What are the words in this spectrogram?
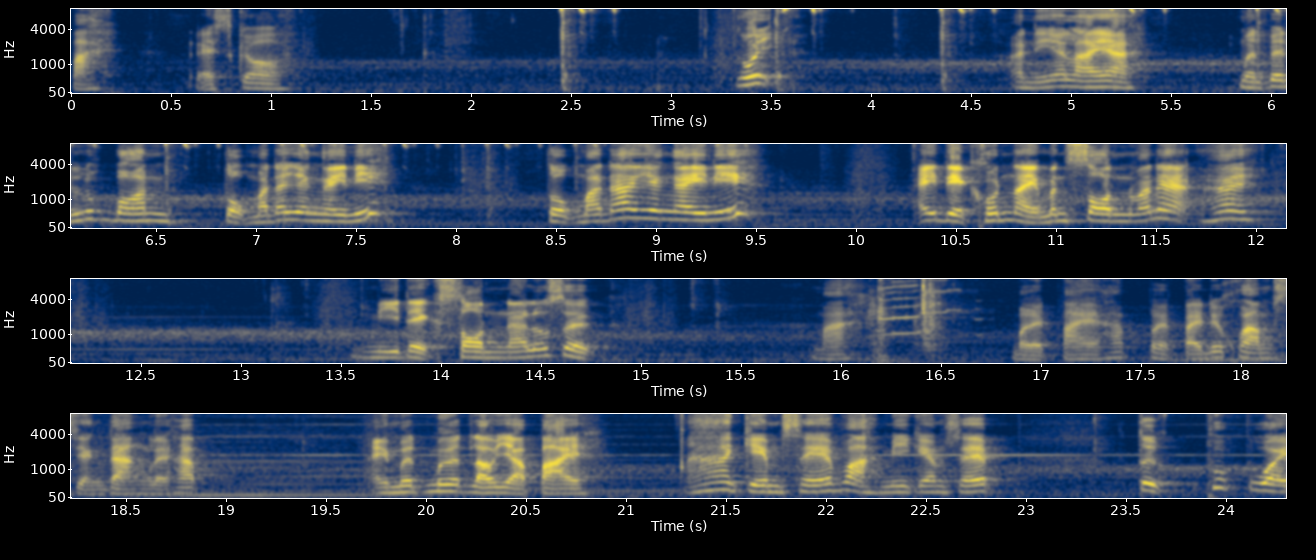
ไป let's go อุ้ย อันนี้อะไรอะ เหมือนเป็นลูกบอลตกมาได้ยังไงนี้ตกมาได้ยังไงนี้ไอเด็กคนไหนมันซนวะเนี่ยเฮ้มีเด็กซนนะรู้สึก มา เปิดไปครับ เปิดไปด้วยความเสียงดังเลยครับ ไอ้มืดๆเราอย่าไปอ่าเกมเซฟว่ะ มีเกมเซฟ ตึกผู้ป่วย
